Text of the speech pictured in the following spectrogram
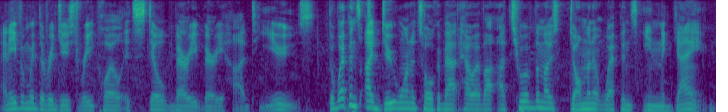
and even with the reduced recoil, it's still very, very hard to use. The weapons I do want to talk about, however, are two of the most dominant weapons in the game.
